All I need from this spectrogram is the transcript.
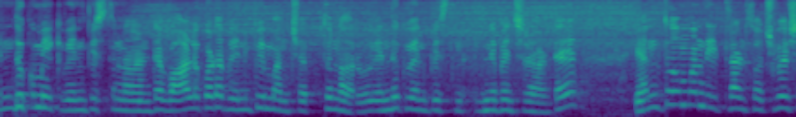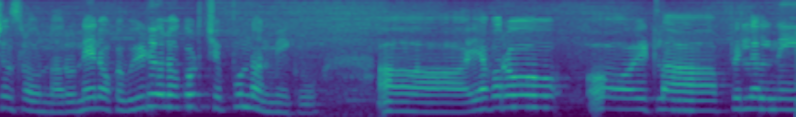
ఎందుకు మీకు వినిపిస్తున్నానంటే వాళ్ళు కూడా వినిపిమని చెప్తున్నారు. ఎందుకు వినిపిస్తు వినిపించడం అంటే ఎంతోమంది ఇట్లాంటి సిచ్యువేషన్స్లో ఉన్నారు. నేను ఒక వీడియోలో కూడా చెప్పున్నాను మీకు. ఎవరో ఇట్లా పిల్లల్ని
